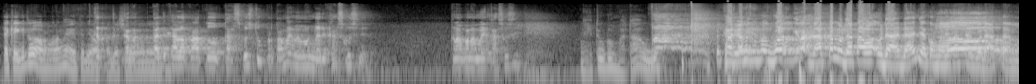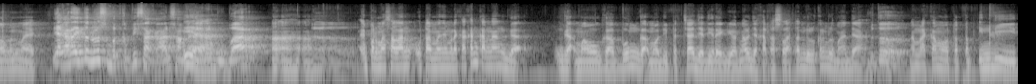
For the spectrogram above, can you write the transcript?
Ya kayak gitu lah orang-orangnya itu dia. Ken- Jose. karena tadi kalau kartu Kaskus tuh pertama memang dari Kaskusnya. Kenapa namanya Kaskus sih? Ya itu gue nggak tahu. Karena gue gue datang udah tahu udah ada aja komunitasnya gue datang open mic. Ya karena itu dulu sempat kepisah kan sampai Iya. akhirnya bubar. Ah, ah, ah. Eh permasalahan utamanya mereka kan karena nggak nggak mau gabung, nggak mau dipecah jadi regional Jakarta Selatan dulu kan belum ada. Betul. Nah mereka mau tetap indie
